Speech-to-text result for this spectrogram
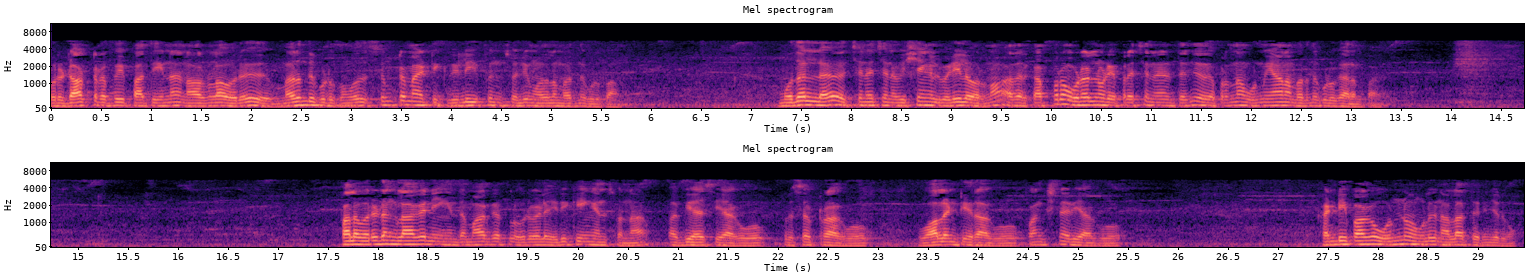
ஒரு டாக்டரை போய் பார்த்தீங்கன்னா நார்மலாக ஒரு மருந்து கொடுக்கும்போது சிம்டமேட்டிக் ரிலீஃப்னு சொல்லி முதல்ல மருந்து கொடுப்பாங்க. முதல்ல சின்ன சின்ன விஷயங்கள் வெளியில் வரணும். அதற்கப்புறம் உடலினுடைய பிரச்சனை தெரிஞ்சு அதுக்கப்புறம் தான் உண்மையான மருந்து கொடுக்க ஆரம்பிப்பாங்க. பல வருடங்களாக நீங்கள் இந்த மார்க்கெட்டில் ஒருவேளை இருக்கீங்கன்னு சொன்னால் அபியாசியாகவோ ரிசப்டராகவோ வாலண்டியராகவோ ஃபங்க்ஷனரியாகவோ கண்டிப்பாக ஒன்று உங்களுக்கு நல்லா தெரிஞ்சிருக்கும்.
